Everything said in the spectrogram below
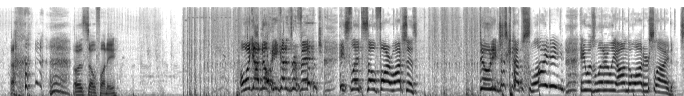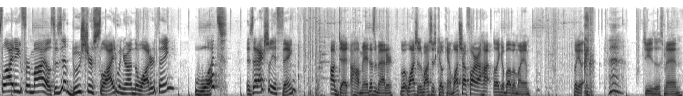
oh, it's so funny. Oh my god, no, he got his revenge! He slid so far, watch this! Dude, he just kept sliding! He was literally on the water slide, sliding for miles. Does it boost your slide when you're on the water thing? What? Is that actually a thing? I'm dead. Oh man, it doesn't matter. Watch this, watch this kill cam. Watch how far I, like above him I am. Look at that. Jesus, man.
